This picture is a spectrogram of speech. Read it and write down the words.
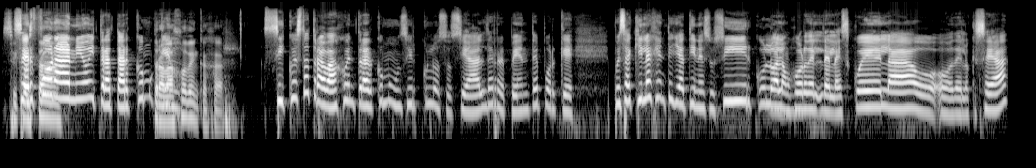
Sí ser foráneo y tratar como trabajo que de encajar. sí cuesta trabajo entrar como un círculo social de repente porque pues aquí la gente ya tiene su círculo, a lo mejor de, de la escuela o, o de lo que sea,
